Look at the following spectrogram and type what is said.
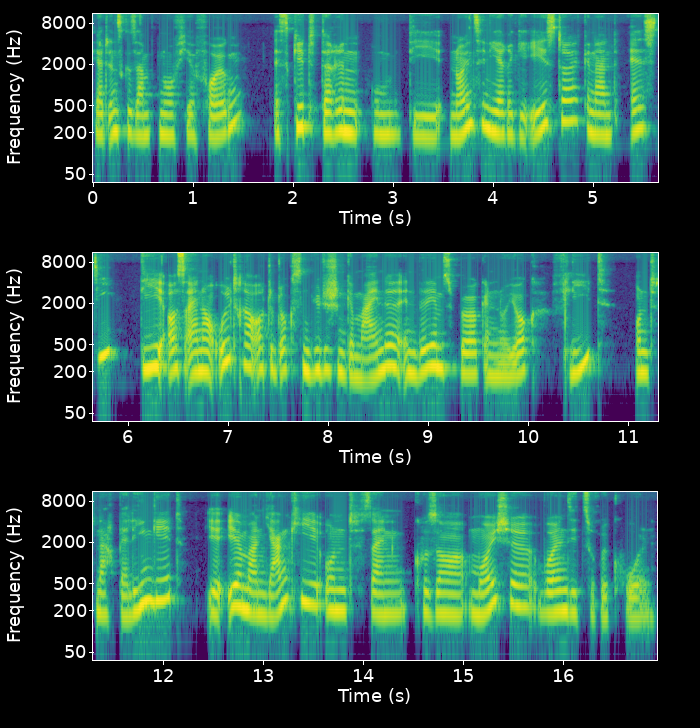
die hat insgesamt nur vier Folgen. Es geht darin um die 19-jährige Esther, genannt Esti, die aus einer ultraorthodoxen jüdischen Gemeinde in Williamsburg in New York flieht und nach Berlin geht Ihr Ehemann Yankee und sein Cousin Moische wollen sie zurückholen.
